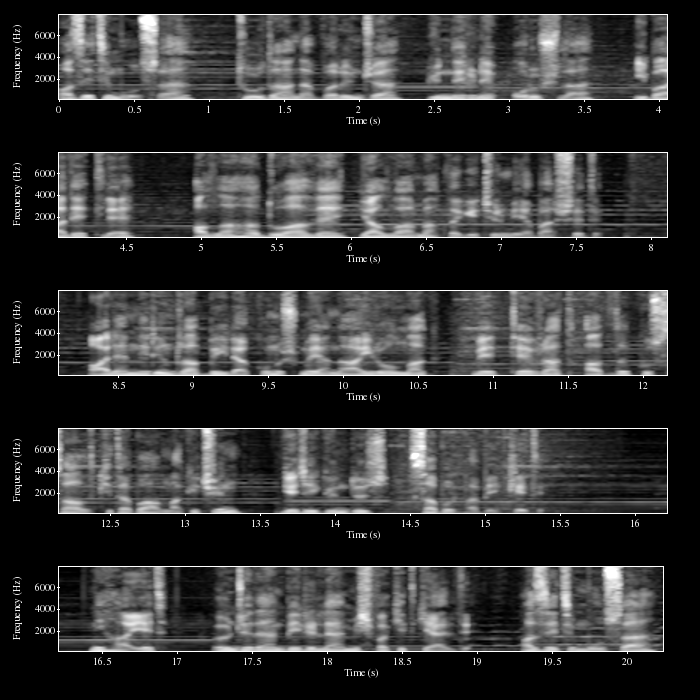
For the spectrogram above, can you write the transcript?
Hz. Musa, Tur Dağı'na varınca günlerini oruçla, ibadetle, Allah'a dua ve yalvarmakla geçirmeye başladı. Alemlerin Rabbi ile konuşmaya nail olmak ve Tevrat adlı kutsal kitabı almak için gece gündüz sabırla bekledi. Nihayet önceden belirlenmiş vakit geldi. Hz. Musa,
